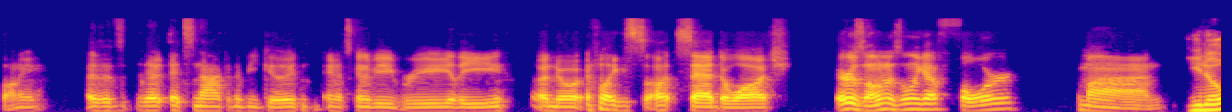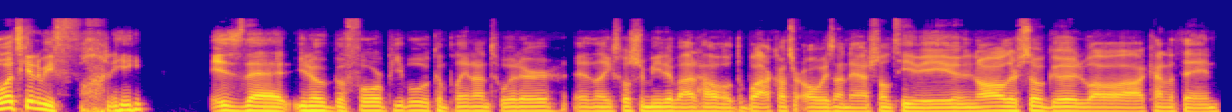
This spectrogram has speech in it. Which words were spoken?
Funny. It's, it's not going to be good, and it's going to be really annoying, like sad to watch. Arizona's only got four. Come on. You know what's going to be funny is that you know before people would complain on Twitter and like social media about how the Blackhawks are always on national TV and oh they're so good, blah blah, blah kind of thing.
